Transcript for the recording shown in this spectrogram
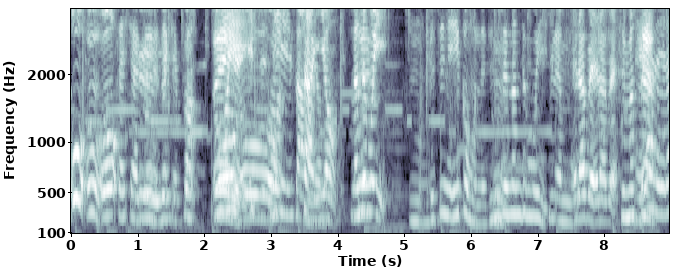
お最初はグーじゃけんぽんおえいい一二三四何でもいいうん。別にいいかもね。全然何でもいい。みん。選べ選べ。すいません。選べ選べ。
